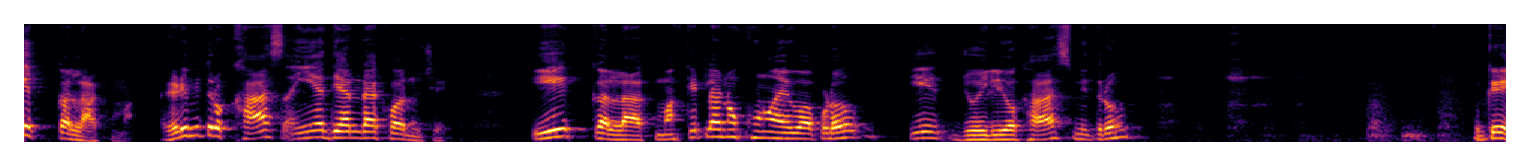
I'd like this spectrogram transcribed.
એક કલાકમાં. રેડી મિત્રો? ખાસ અહીંયા ધ્યાન રાખવાનું છે. એક કલાકમાં કેટલાનો ખૂણો આવ્યો આપણો? એ જોઈ લ્યો ખાસ મિત્રો. ઓકે.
